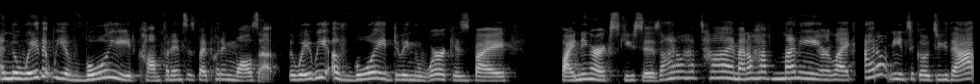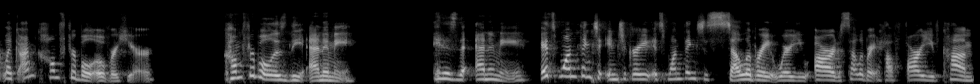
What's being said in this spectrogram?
And the way that we avoid confidence is by putting walls up. The way we avoid doing the work is by finding our excuses. I don't have time. I don't have money, or like, I don't need to go do that. Like, I'm comfortable over here. Comfortable is the enemy it is the enemy. It's one thing to integrate, it's one thing to celebrate where you are, to celebrate how far you've come.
